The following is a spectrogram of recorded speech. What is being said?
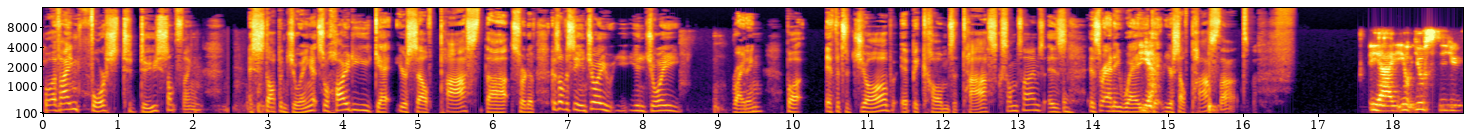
But if I'm forced to do something, I stop enjoying it. So how do you get yourself past that sort of? Because obviously you enjoy you enjoy writing, but if it's a job, it becomes a task. Sometimes is is there any way you Yeah. get yourself past that? Yeah, you you you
